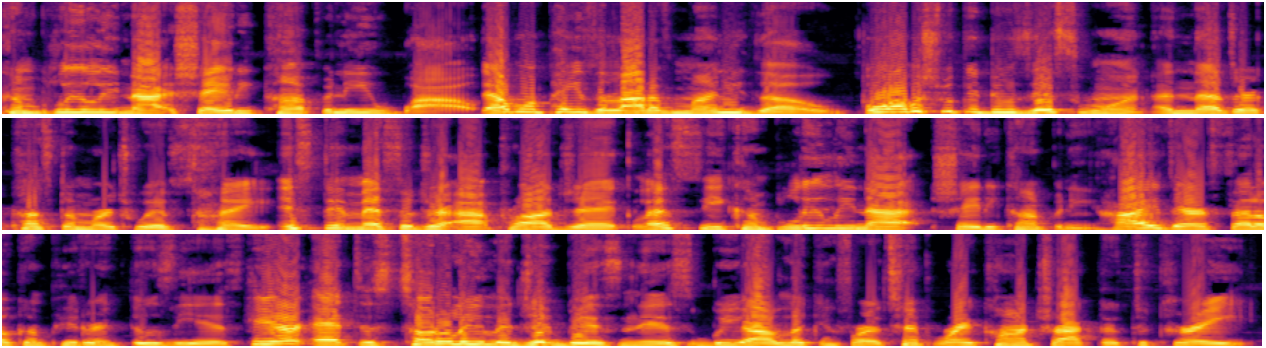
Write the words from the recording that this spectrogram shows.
Completely not shady company. Wow, that one pays a lot of money though. Oh, I wish we could do this one. Another custom merch website, instant messenger app project. Let's see, completely not shady company. Hi there, fellow computer enthusiasts. Here at this totally legit business, we are looking for a temporary contractor to create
